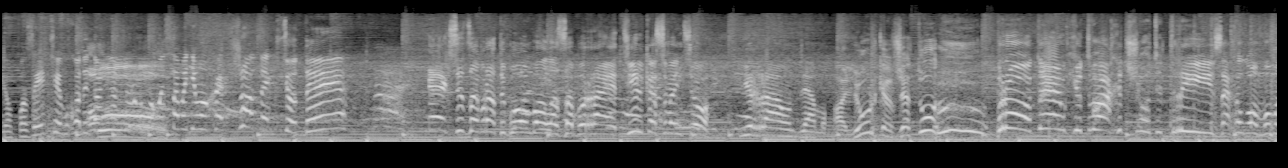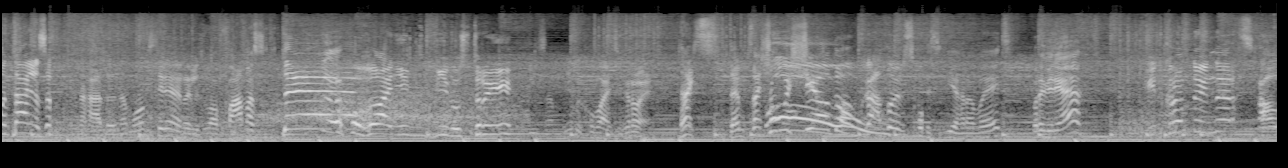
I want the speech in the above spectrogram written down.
Його позиція виходить на штурму. Ми ставимо хедшотик сюди. Ексіт забрати бомбу, але забирає тільки свинцю. І раунд для Мо. А Люрка вже тут. Про Демкю 2 хедшоти 3. Загалом моментально за... Нагадую на монстері, реалізував Фамас. Непогані мінус 3. І за ними ховаються герої. Найс! Темп знайшов ще одного вгадує в свого. Є гравець, перевіряє. Відкромний нерц. А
